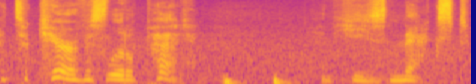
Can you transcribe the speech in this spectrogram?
I took care of his little pet. And he's next.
